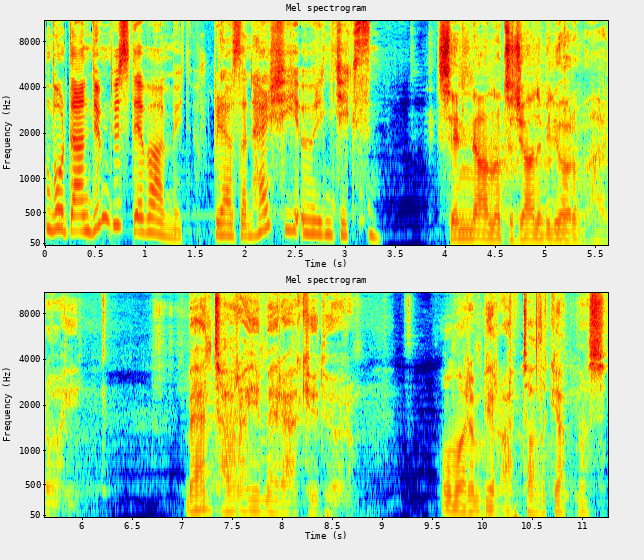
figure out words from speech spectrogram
Buradan dümdüz devam et. Birazdan her şeyi öğreneceksin. Senin ne anlatacağını biliyorum Arohi. Ben Tara'yı merak ediyorum. Umarım bir aptallık yapmaz.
